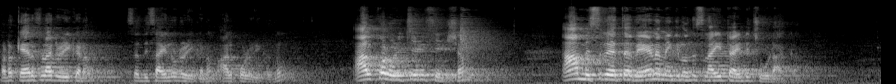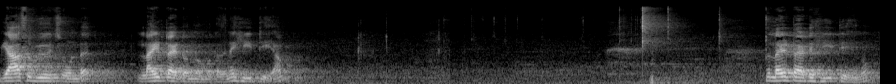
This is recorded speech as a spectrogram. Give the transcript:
വളരെ കെയർഫുള്ളായിട്ട് ഒഴിക്കണം. ശ്രദ്ധി സൈഡിലൂടെ ഒഴിക്കണം. ആൽക്കഹോൾ ഒഴിക്കുന്നു. ആൽക്കഹോൾ ഒഴിച്ചതിന് ശേഷം ആ മിശ്രിതത്തെ വേണമെങ്കിൽ ഒന്ന് സ്ലൈറ്റായിട്ട് ചൂടാക്കാം. ഗ്യാസ് ഉപയോഗിച്ചുകൊണ്ട് ലൈറ്റായിട്ടൊന്ന് നമുക്കതിനെ ഹീറ്റ് ചെയ്യാം. ലൈറ്റായിട്ട് ഹീറ്റ് ചെയ്യുന്നു.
